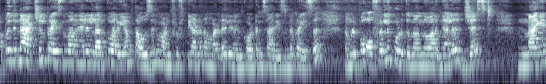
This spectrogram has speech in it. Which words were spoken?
അപ്പോൾ ഇതിന്റെ ആക്ച്വൽ പ്രൈസ് എന്ന് പറഞ്ഞാൽ എല്ലാവർക്കും അറിയാം തൗസൻഡ് വൺ ഫിഫ്റ്റി ആണ് നമ്മളുടെ ലിനൻ കോട്ടൺ സാരീസിന്റെ പ്രൈസ് നമ്മളിപ്പോൾ ഓഫറിൽ കൊടുക്കുന്നതെന്ന് പറഞ്ഞാൽ ജസ്റ്റ് നയൻ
